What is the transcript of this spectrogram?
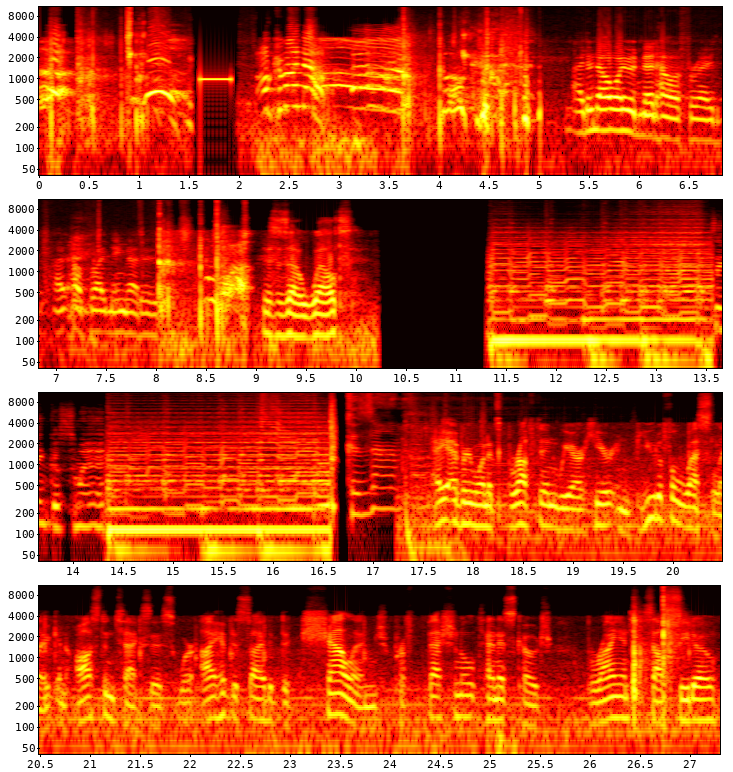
Oh, come on now! Oh, God. I do not want to admit how afraid, how frightening that is. This is a welt. Hey everyone, it's Brufton. We are here in beautiful Westlake in Austin, Texas, where I have decided to challenge professional tennis coach Bryant Salcedo.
